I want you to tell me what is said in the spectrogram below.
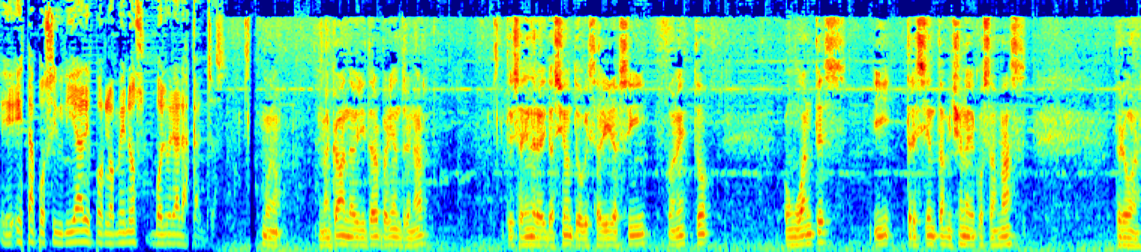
eh, esta posibilidad de por lo menos volver a las canchas. Bueno, me acaban de habilitar para ir a entrenar. Estoy saliendo de la habitación, tengo que salir así, con esto, con guantes y 300 millones de cosas más pero bueno,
